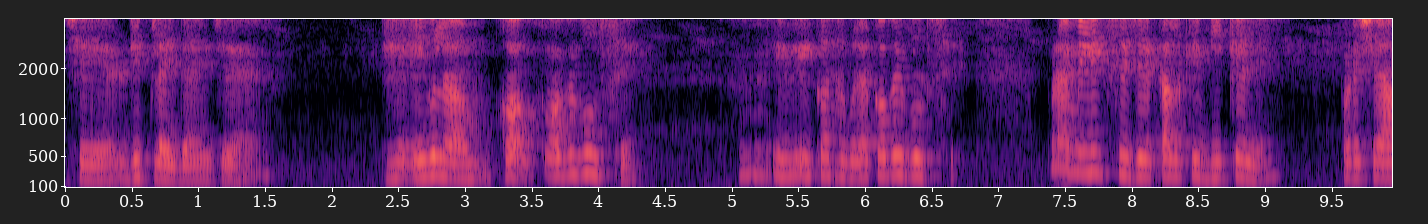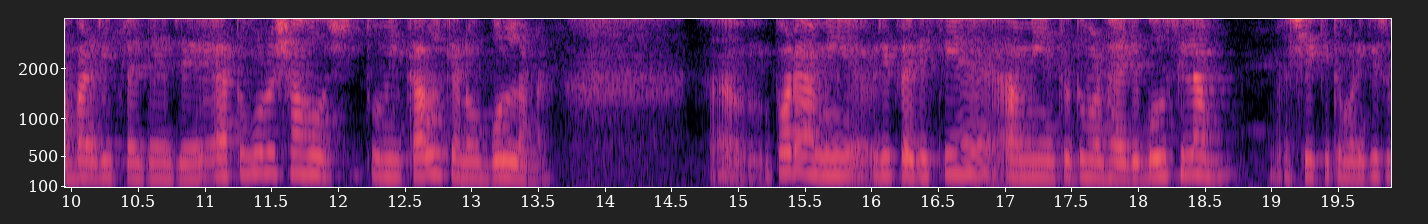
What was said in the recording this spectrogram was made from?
সে রিপ্লাই দেয় যে "হে, এগুলা কবে বলছে? এই কথাগুলো কবে বলছে? আমি লিখছি যে কালকে বিকেলে। পরে সে আবার রিপ্লাই দেয় যে, এত বড় সাহস, তুমি কাল কেন বললা না? পরে আমি রিপ্লাই দিছি, আমি তো তোমার ভাইরে বলছিলাম, সে কি তোমার কিছু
